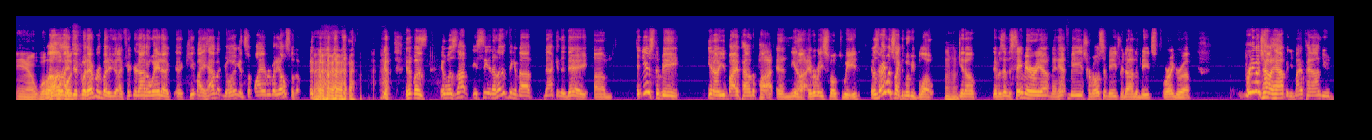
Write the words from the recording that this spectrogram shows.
You know what? well what i was, did what everybody did i figured out a way to uh, keep my habit going and supply everybody else with them it was it was not you see and another thing about back in the day um it used to be you know you'd buy a pound of pot and you know everybody smoked weed. It was very much like the movie blow. Mhm. you know it was in the same area manhattan beach hermosa beach redondo beach where i grew up. Pretty much how it happened you buy a pound you'd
